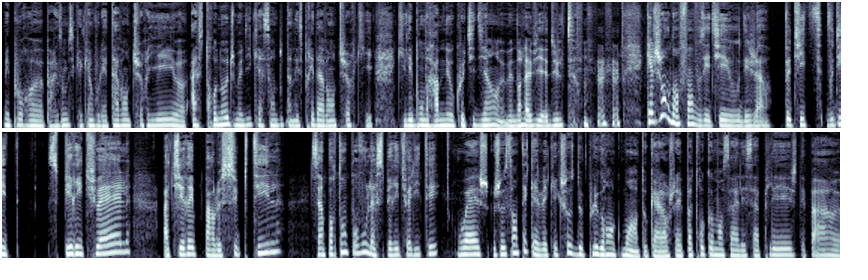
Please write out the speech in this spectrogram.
mais pour, euh, par exemple, si quelqu'un voulait être aventurier euh, astronaute, je me dis qu'il y a sans doute un esprit d'aventure qui, qu'il est bon de ramener au quotidien, euh, même dans la vie adulte. Quel genre d'enfant vous étiez, vous, déjà Petite, vous dites spirituel, attiré par le subtil? C'est important pour vous la spiritualité? Ouais, je, sentais qu'il y avait quelque chose de plus grand que moi en tout cas. Alors je savais pas trop comment ça allait s'appeler. J'étais pas, euh,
